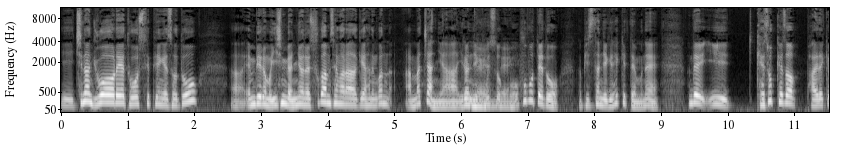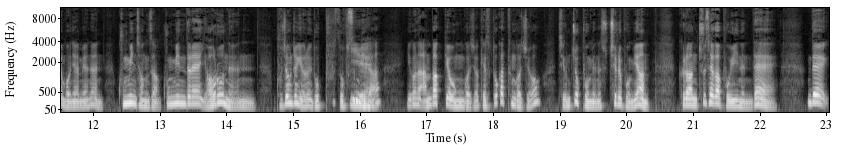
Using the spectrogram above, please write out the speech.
이 지난 6월에 도어 스태핑에서도 아, MB를 뭐 20몇 년을 수감 생활하게 하는 건 안 맞지 않냐 이런 얘기를 네, 했었고 네. 후보 때도 비슷한 얘기를 했기 때문에 근데 이 계속해서 봐야 될 게 뭐냐면은 국민 정서, 국민들의 여론은 부정적 여론이 높, 높습니다. 예. 이거는 안 바뀌어 온 거죠. 계속 똑같은 거죠. 지금 쭉 보면 수치를 보면 그런 추세가 보이는데 근데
